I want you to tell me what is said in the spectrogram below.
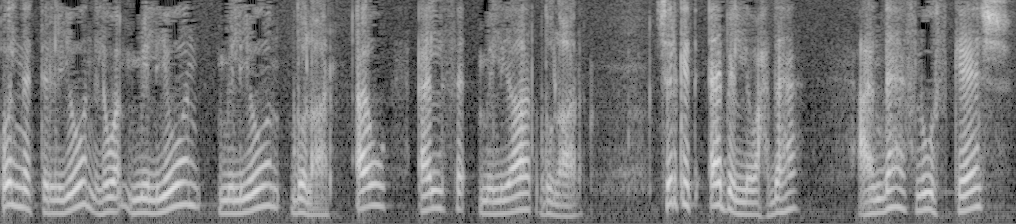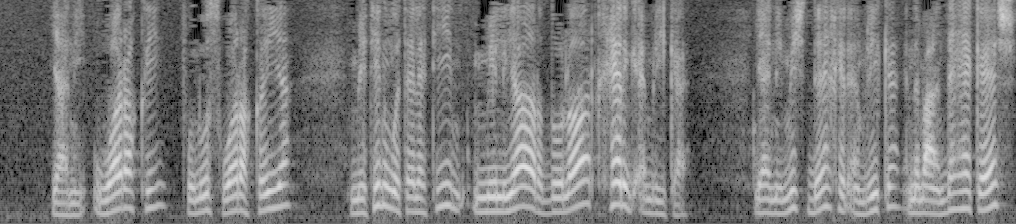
قلنا التريليون اللي هو مليون مليون دولار أو ألف مليار دولار. شركة أبل لوحدها عندها فلوس كاش يعني ورقي فلوس ورقية 230 مليار دولار خارج أمريكا. يعني مش داخل أمريكا إنما عندها كاش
